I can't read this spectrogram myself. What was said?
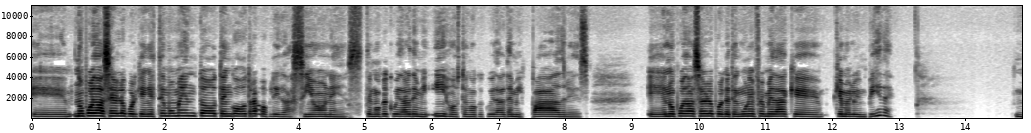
em, no puedo hacerlo porque en este momento tengo otras obligaciones, tengo que cuidar de mis hijos, tengo que cuidar de mis padres, eh, no puedo hacerlo porque tengo una enfermedad que, que me lo impide. Mm,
